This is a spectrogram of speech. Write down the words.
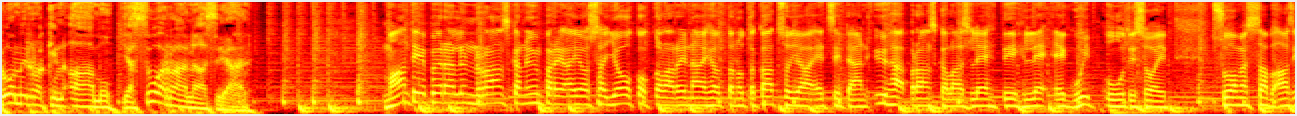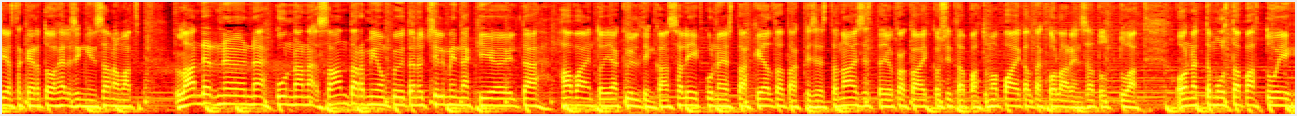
Suomirokin aamu ja suoraan asiaan. Maantiepyöräilyn Ranskan ympäriajossa joukkokolarin aiheuttanutta katsojaa etsitään yhä ranskalaislehti Le Eguip uutisoi. Suomessa asiasta kertoo Helsingin Sanomat. Landernön kunnan Santarmi on pyytänyt silminnäkijöiltä havaintoja kyltin kanssa liikkuneesta keltatakkisesta naisesta, joka kaikkosi tapahtumapaikalta kolarin satuttua. Onnettomuus tapahtui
